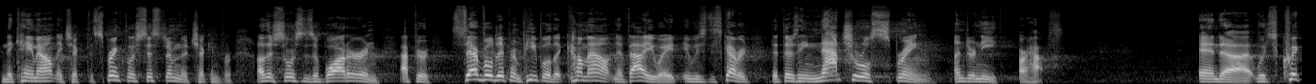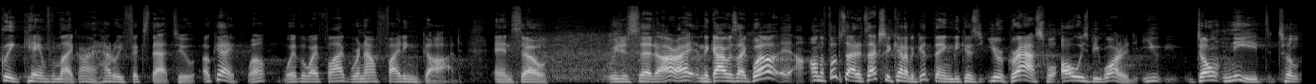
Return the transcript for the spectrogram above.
And they came out and they checked the sprinkler system, they're checking for other sources of water. And after several different people that come out and evaluate, it was discovered that there's a natural spring underneath our house. And uh, which quickly came from like, all right, how do we fix that too? Okay, well, wave the white flag, we're now fighting God. And so we just said, all right. And the guy was like, well, on the flip side, it's actually kind of a good thing because your grass will always be watered. You don't need to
